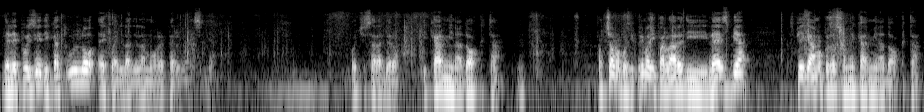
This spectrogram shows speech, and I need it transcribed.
delle poesie di Catullo è quella dell'amore per Lesbia. Poi ci sarebbero i Carmina Docta. Facciamo così, prima di parlare di Lesbia, spieghiamo cosa sono i Carmina Docta.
